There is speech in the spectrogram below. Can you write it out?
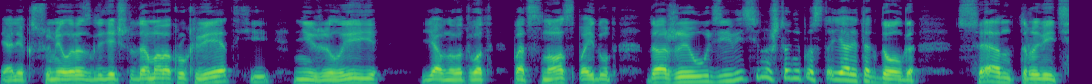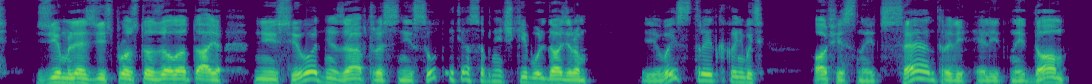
и Олег сумел разглядеть, что дома вокруг ветхие, нежилые, явно вот-вот под снос пойдут. Даже удивительно, что они простояли так долго — Центр ведь, земля здесь просто золотая. Не сегодня-завтра снесут эти особнячки бульдозером и выстроят какой-нибудь офисный центр или элитный дом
